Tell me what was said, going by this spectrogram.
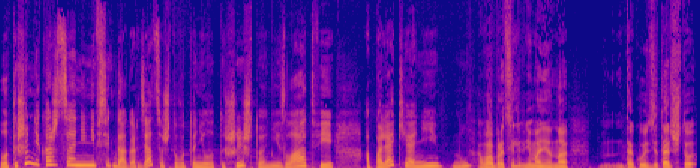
Латыши, мне кажется, они не всегда гордятся, что вот они латыши, что они из Латвии, а поляки, они, ну, А вы обратили внимание на такую деталь, что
